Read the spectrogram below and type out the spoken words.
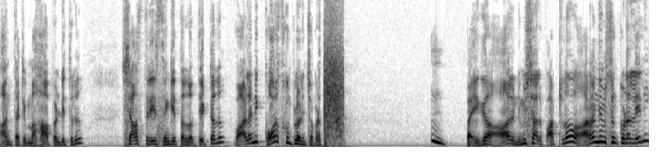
అంతటి మహాపండితులు శాస్త్రీయ సంగీతంలో దిట్టలు వాళ్ళని కోరస్ గుంపులో నుంచోబెడతా. పైగా ఆరు నిమిషాల పాటలో అర నిమిషం కూడా లేని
